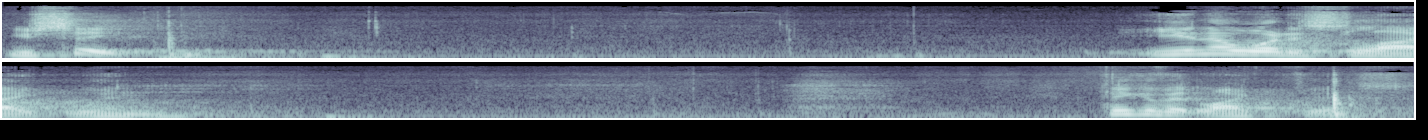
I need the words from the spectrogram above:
You see, you know what it's like when, think of it like this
